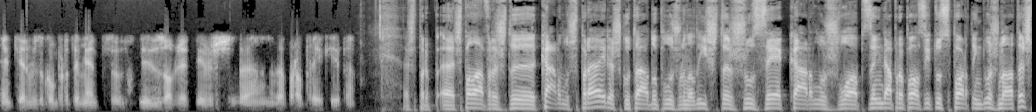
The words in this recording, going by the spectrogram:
em termos de comportamento e dos objetivos da, da própria equipa. As, as, palavras de Carlos Pereira, escutado pelo jornalista José Carlos Lopes. Ainda a propósito do Sporting, duas notas.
